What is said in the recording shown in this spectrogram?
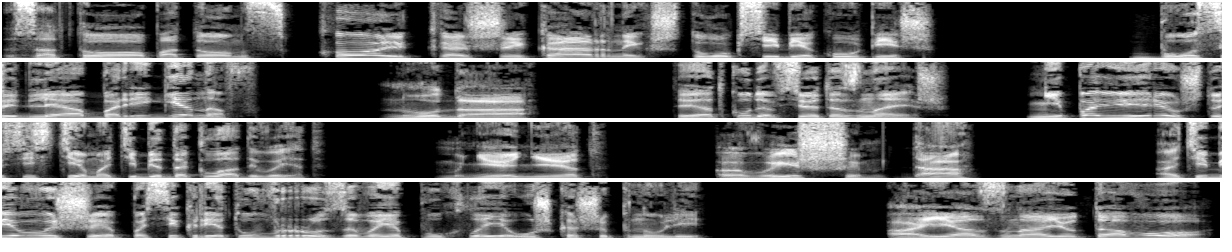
Зато потом сколько шикарных штук себе купишь. Бусы для аборигенов? Ну да. Ты откуда все это знаешь? Не поверю, что система тебе докладывает. Мне нет. А высшим, да. А тебе высшие по секрету в розовое пухлое ушко шепнули? А я знаю того,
